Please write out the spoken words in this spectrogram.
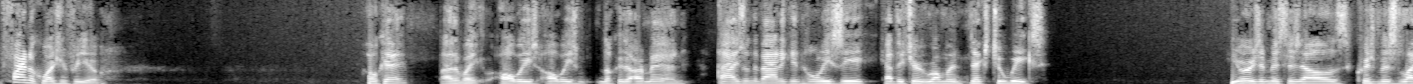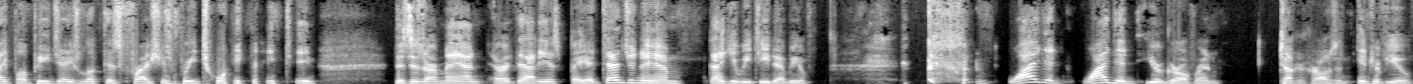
final question for you. Okay. By the way, always, always look at our man. Eyes on the Vatican, Holy See, Catholic Church, Roman, next two weeks. Yours and Mrs. L's Christmas light bulb PJs looked as fresh as pre 2019. This is our man, Eric Thaddeus. Pay attention to him. Thank you, ETW. why did why did your girlfriend, Tucker Carlson, interview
